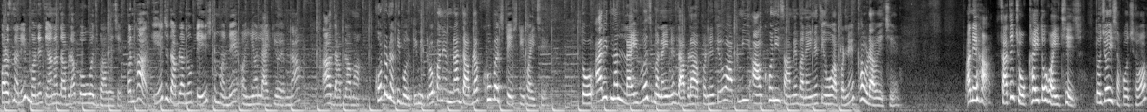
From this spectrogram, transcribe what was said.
પર્સનલી મને ત્યાંના દાબડા બહુ જ ભાવે છે. પણ હા, એ જ દાબડાનો ટેસ્ટ મને અહીંયા લાગ્યો એમના આ દાબડામાં. ખોટું નથી બોલતી મિત્રો, પણ એમના દાબડા ખૂબ જ ટેસ્ટી હોય છે. તો આ રીતના લાઈવ જ બનાવીને દાબડા આપણને તેઓ આપની આંખોની સામે બનાવીને તેઓ આપણને ખવડાવે છે. અને હા, સાથે ચોખ્ખાઈ તો હોય છે જ. તો જોઈ શકો છો,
